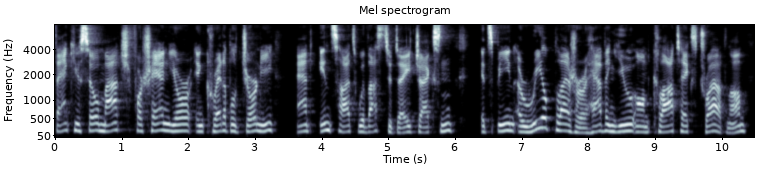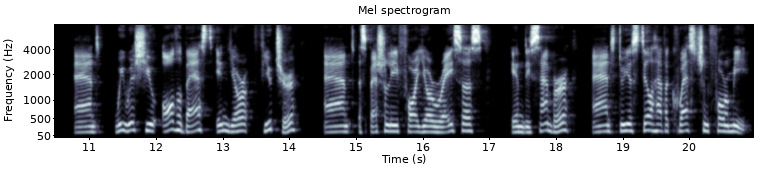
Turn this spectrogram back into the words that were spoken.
Thank you so much for sharing your incredible journey and insights with us today, Jackson. It's been a real pleasure having you on Klartext Triathlon, and we wish you all the best in your future and especially for your races in December. And do you still have a question for me?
